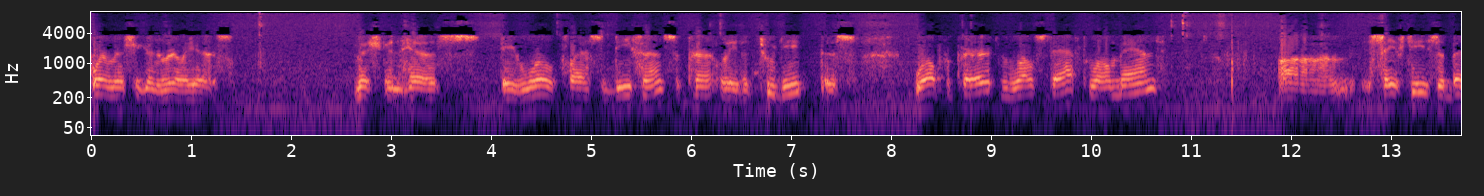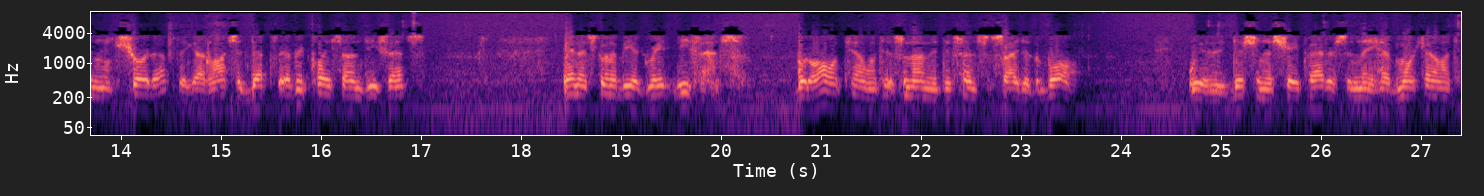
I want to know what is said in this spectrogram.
where Michigan really is. Michigan has a world-class defense. Apparently, the two deep is well prepared, and well staffed, well manned. Um, safeties have been shored up. They got lots of depth every place on defense, and it's going to be a great defense. But all the talent isn't on the defensive side of the ball. With the addition of Shea Patterson, they have more talent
